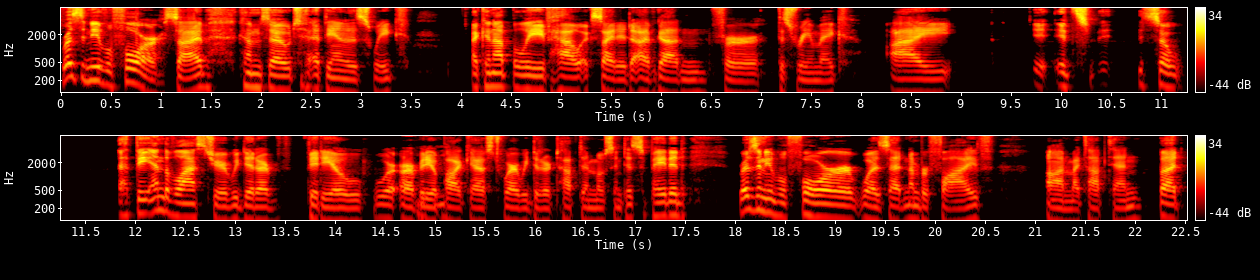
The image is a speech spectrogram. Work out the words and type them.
Resident Evil 4, Syb, comes out at the end of this week. I cannot believe how excited I've gotten for this remake. I it, it's it, so at the end of last year we did our video our video mm-hmm. podcast where we did our top 10 most anticipated. Resident Evil 4 was at number 5 on my top 10, but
